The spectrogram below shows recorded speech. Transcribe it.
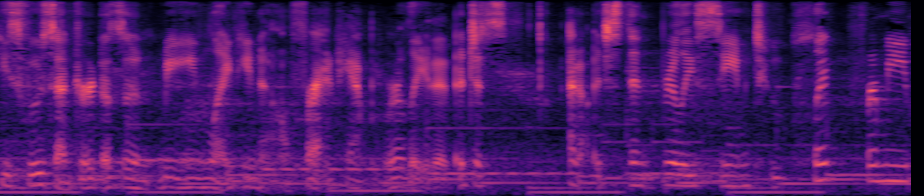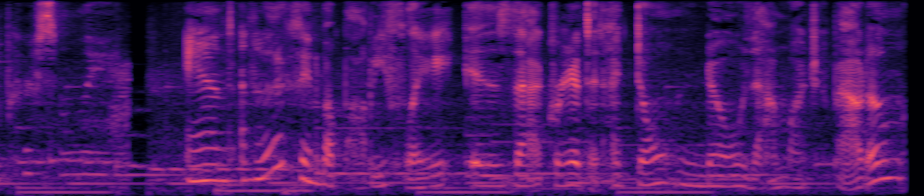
he's food centered doesn't mean, like, you know, Fred can't be related. It just, I don't know, it just didn't really seem to click for me personally. And another thing about Bobby Flay is that, granted, I don't know that much about him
